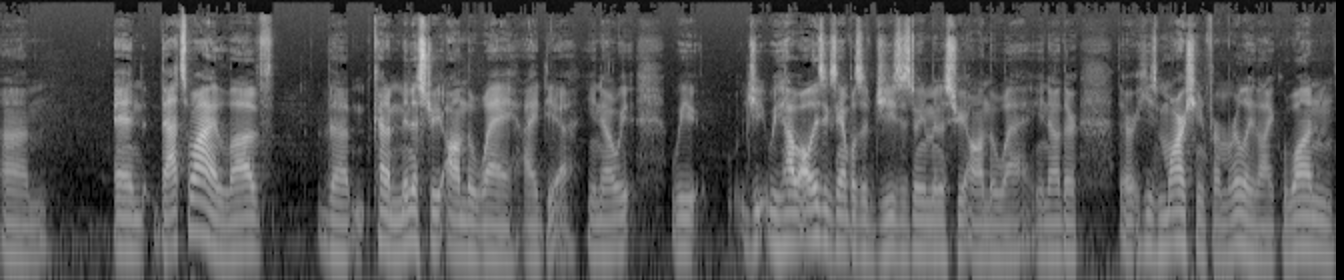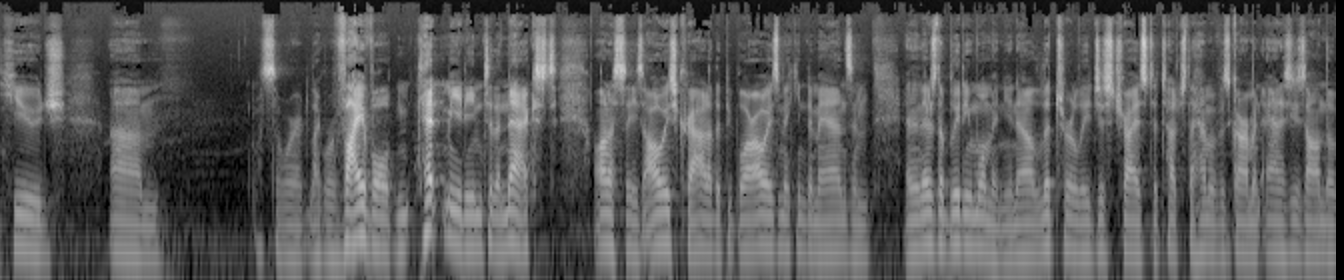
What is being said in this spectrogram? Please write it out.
Um, and that's why I love the kind of ministry on the way idea. You know, we we we have all these examples of Jesus doing ministry on the way. You know, they're they're he's marching from really like one huge. Um, what's the word like revival tent meeting to the next. Honestly he's always crowded. The people are always making demands and and then there's the bleeding woman you know literally just tries to touch the hem of his garment as he's on the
